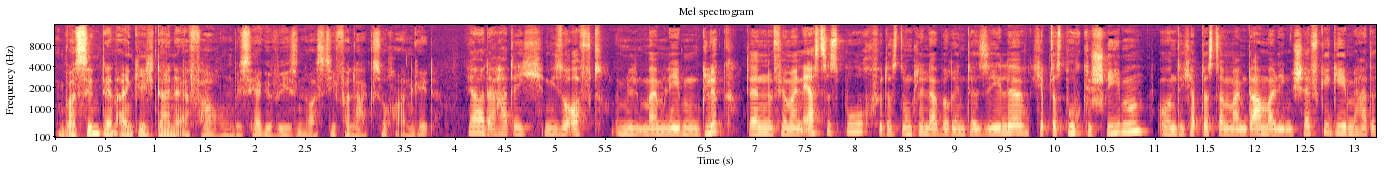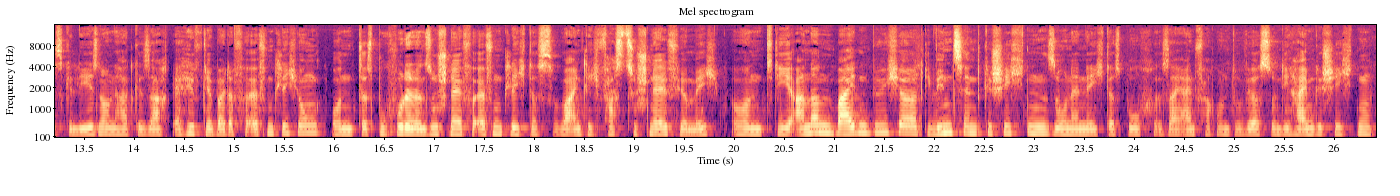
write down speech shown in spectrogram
Was sind denn eigentlich deine Erfahrungen bisher gewesen, was die Verlagssuche angeht? Ja, da hatte ich wie so oft in meinem Leben Glück, denn für mein erstes Buch, für das dunkle Labyrinth der Seele, ich habe das Buch geschrieben und ich habe das dann meinem damaligen Chef gegeben. Er hat es gelesen und hat gesagt, er hilft mir bei der Veröffentlichung. Und das Buch wurde dann so schnell veröffentlicht, das war eigentlich fast zu schnell für mich. Und die anderen beiden Bücher, die Vincent-Geschichten, so nenne ich das Buch, sei einfach und du wirst, und die Heimgeschichten,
